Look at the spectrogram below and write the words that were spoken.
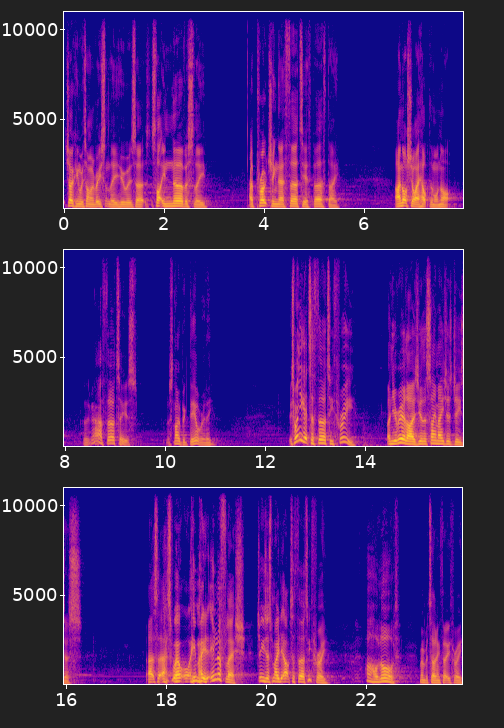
Joking with someone recently who was uh, slightly nervously approaching their 30th birthday. I'm not sure I helped them or not. Ah, 30 is it's no big deal, really. It's when you get to 33 and you realize you're the same age as Jesus that's, that's well, he made it in the flesh. Jesus made it up to 33. Oh, Lord. Remember turning 33.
